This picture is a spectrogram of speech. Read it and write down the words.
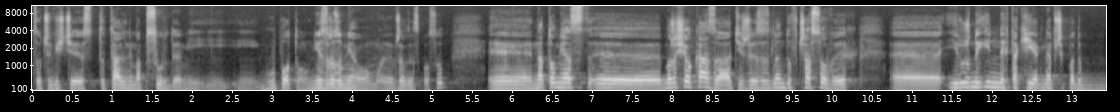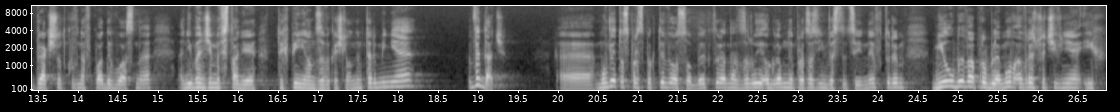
co oczywiście jest totalnym absurdem i, i, i głupotą, niezrozumiałą w żaden sposób. E, Natomiast e, może się okazać, że ze względów czasowych e, i różnych innych, takich jak na przykład brak środków na wkłady własne, nie będziemy w stanie tych pieniędzy w określonym terminie wydać. Mówię to z perspektywy osoby, która nadzoruje ogromny proces inwestycyjny, w którym nie ubywa problemów, a wręcz przeciwnie, ich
